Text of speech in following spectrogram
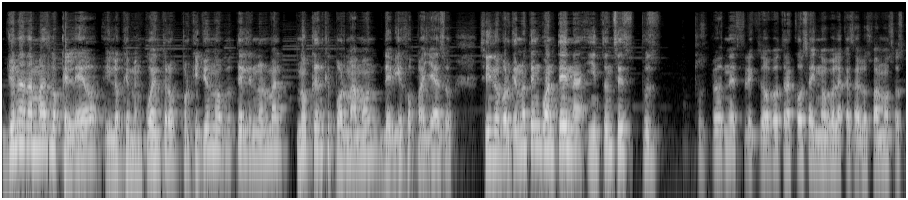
yo nada más lo que leo y lo que me encuentro, porque yo no veo tele normal, no creen que por mamón de viejo payaso, sino porque no tengo antena y entonces, pues, pues veo Netflix o veo otra cosa y no veo la casa de los famosos.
